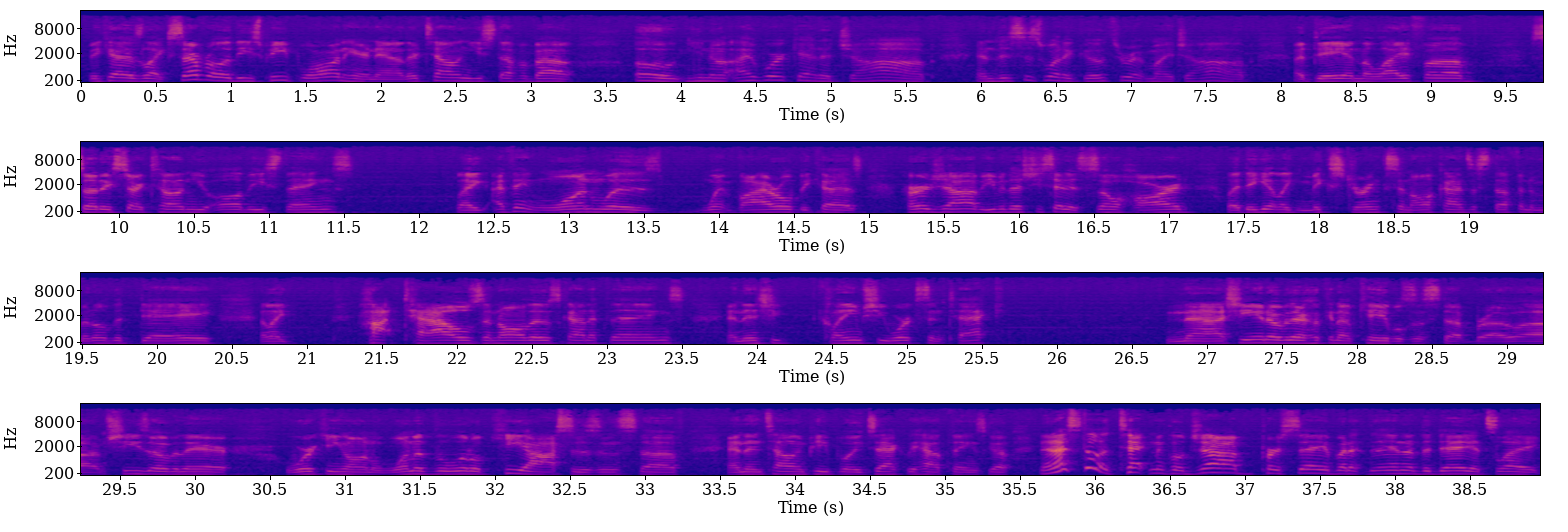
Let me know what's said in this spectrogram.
because like several of these people on here now, they're telling you stuff about, oh, you know, I work at a job, and this is what I go through at my job, a day in the life of. So they start telling you all these things. Like I think one was went viral because her job, even though she said it's so hard, like they get like mixed drinks and all kinds of stuff in the middle of the day, and like hot towels and all those kind of things. And then she claims she works in tech. Nah, she ain't over there hooking up cables and stuff, bro. Um, she's over there working on one of the little kiosks and stuff, and then telling people exactly how things go. Now that's still a technical job per se, but at the end of the day, it's like,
